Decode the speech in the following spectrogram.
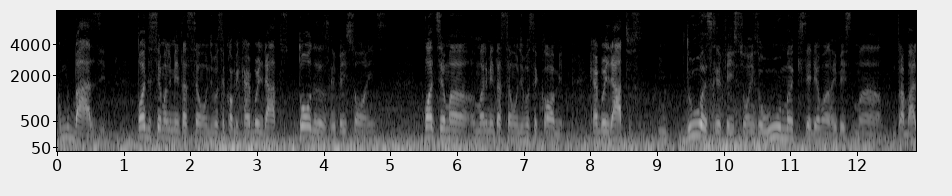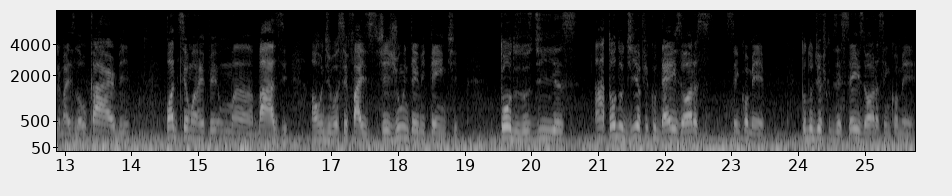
como base. Pode ser uma alimentação onde você come carboidratos todas as refeições. Pode ser uma, uma alimentação onde você come carboidratos em duas refeições ou uma, que seria uma, uma um trabalho mais low carb. Pode ser uma, uma base onde você faz jejum intermitente todos os dias. Ah, todo dia eu fico 10 horas sem comer. Todo dia eu fico 16 horas sem comer.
